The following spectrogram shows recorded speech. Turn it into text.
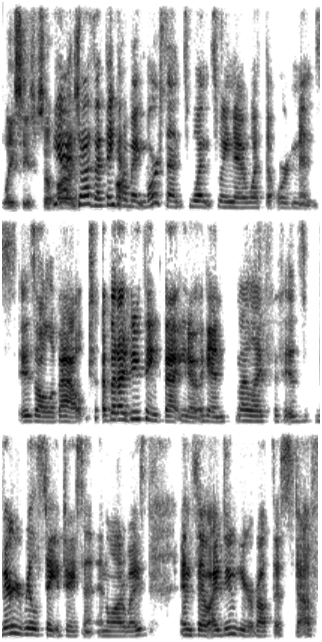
Laci? So far. yeah, it does. I think it'll make more sense once we know what the ordinance is all about. Uh, but I do think that you know, again, my life is very real estate adjacent in a lot of ways, and so I do hear about this stuff,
